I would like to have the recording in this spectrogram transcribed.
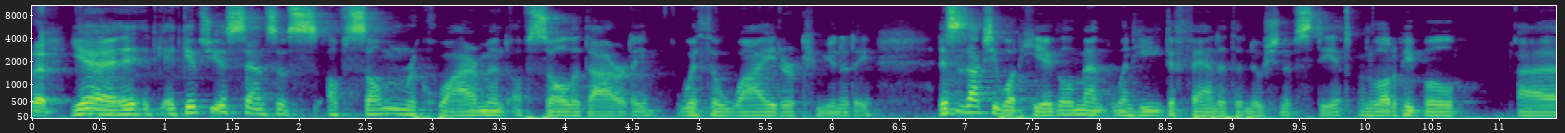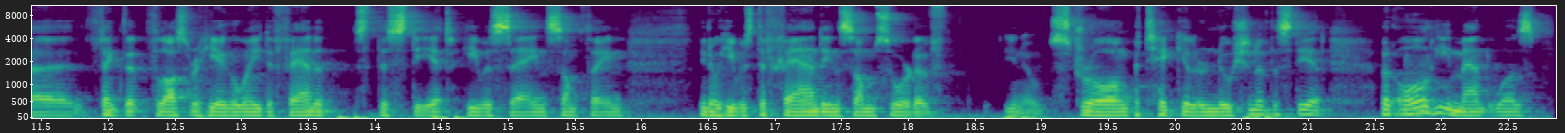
that Yeah, it, it gives you a sense of, of some requirement of solidarity with a wider community. This is actually what Hegel meant when he defended the notion of state. And a lot of people uh, think that philosopher Hegel, when he defended the state, he was saying something, you know, he was defending some sort of, you know, strong particular notion of the state. But all mm-hmm. he meant was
